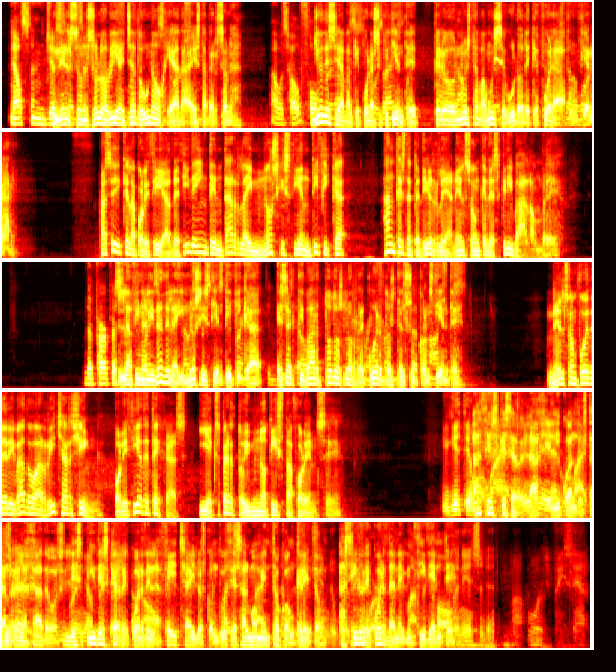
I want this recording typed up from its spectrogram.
Nelson solo había echado una ojeada a esta persona. Yo deseaba que fuera suficiente, pero no estaba muy seguro de que fuera a funcionar. Así que la policía decide intentar la hipnosis científica antes de pedirle a Nelson que describa al hombre. La finalidad de la hipnosis científica es activar todos los recuerdos del subconsciente. Nelson fue derivado a Richard Shing, policía de Texas y experto hipnotista forense. Haces que se relajen y cuando están relajados les pides que recuerden la fecha y los conduces al momento concreto. Así recuerdan el incidente.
